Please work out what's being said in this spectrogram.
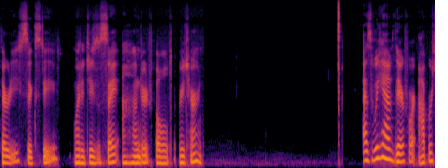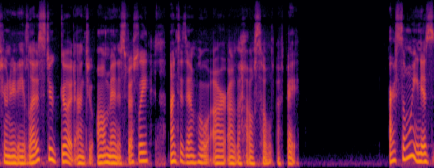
30, 60, what did Jesus say? A hundredfold return. As we have therefore opportunity, let us do good unto all men, especially unto them who are of the household of faith. Our sowing is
